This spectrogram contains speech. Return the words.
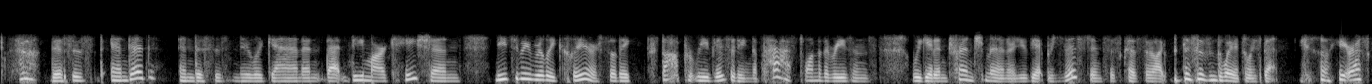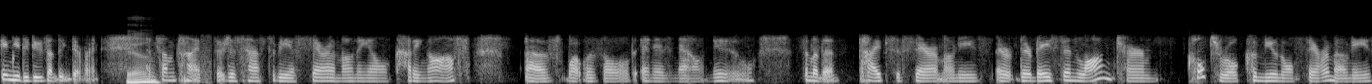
this is ended and this is new again. And that demarcation needs to be really clear so they stop revisiting the past. One of the reasons we get entrenchment or you get resistance is because they're like, but this isn't the way it's always been. You're asking me to do something different. Yeah. And sometimes there just has to be a ceremonial cutting off of what was old and is now new. Some of the types of ceremonies are they're based in long term cultural communal ceremonies,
